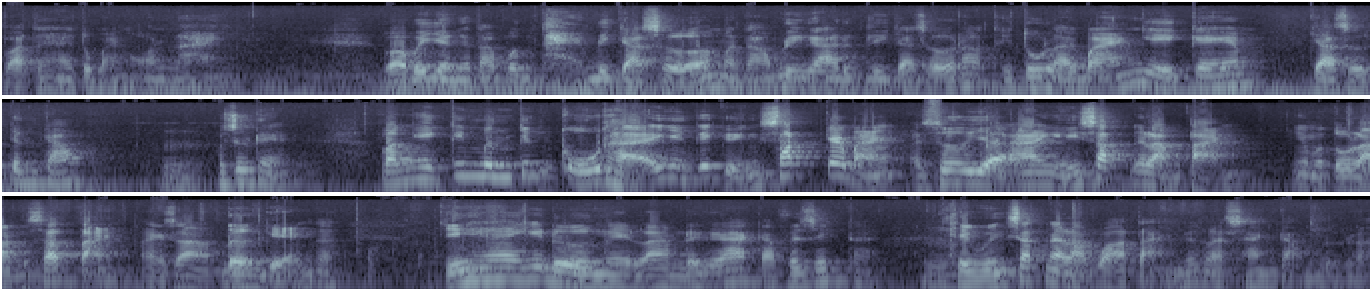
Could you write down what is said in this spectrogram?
Và thứ hai tôi bán online. Và bây giờ người ta vẫn thèm đi trà sữa mà người ta không đi ra được đi trà sữa đó thì tôi lại bán gì kem trà sữa chân trâu Ừ. hồi xưa nè và ngay cái minh chứng cụ thể như cái chuyện sách các bạn. Hồi xưa giờ ai nghĩ sách để làm tặng nhưng mà tôi làm sách tặng làm sao? Đơn giản thôi. Chỉ hai cái đường này làm để gác cà phê xích thôi. Ừ. thì quyển sách này làm quà tặng rất là sang trọng được rồi.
